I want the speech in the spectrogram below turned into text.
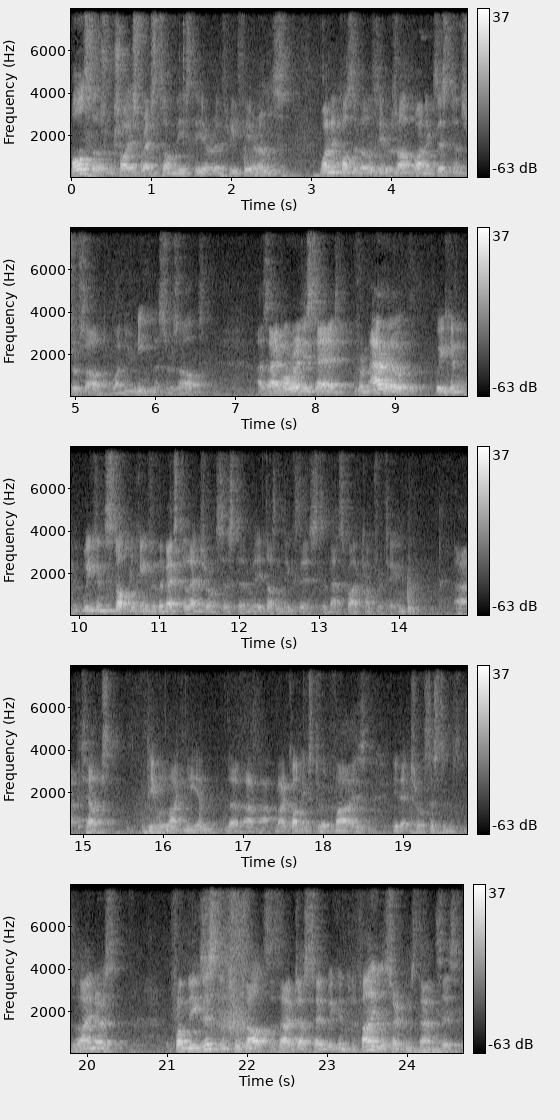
All social choice rests on these three theorems. One impossibility result, one existence result, one uniqueness result. As I've already said, from Arrow, we can, we can stop looking for the best electoral system. It doesn't exist, and that's quite comforting. Uh, it helps people like me and the, uh, my colleagues to advise electoral systems designers. From the existence results, as I've just said, we can define the circumstances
